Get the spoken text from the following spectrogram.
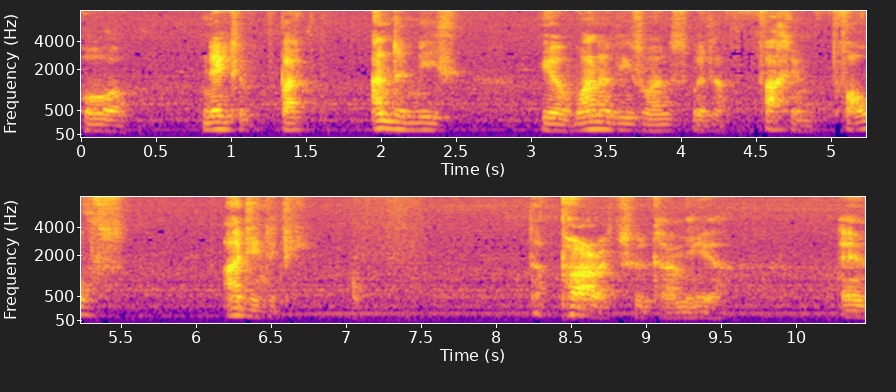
or native, but underneath you're one of these ones with a fucking false identity. The pirates who come here and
